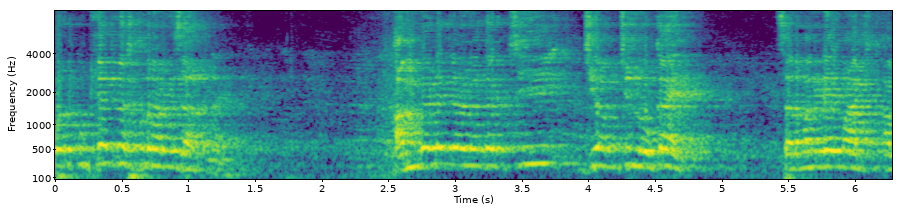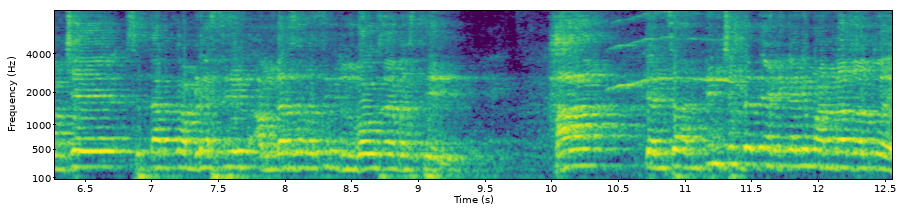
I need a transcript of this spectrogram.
पण कुठल्याच व्यासपीठावर आम्ही जात नाही. आंबेडकर नगरची जी आमची लोक आहेत सन्माननीय मा- आमचे सिद्धार्थ कांबळे असतील आमदार साहेब असतील दुर्गाव साहेब असतील हा त्यांचा अंतिम शब्द त्या ठिकाणी मांडला जातोय.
